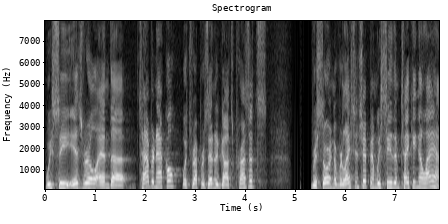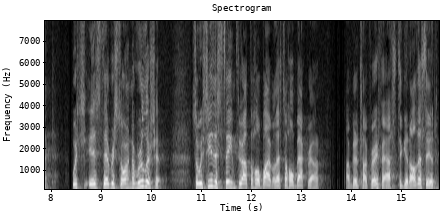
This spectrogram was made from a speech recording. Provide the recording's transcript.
We see Israel and the tabernacle, which represented God's presence, restoring a relationship, and we see them taking a land, which is the restoring of rulership. So we see this theme throughout the whole Bible. That's the whole background. I'm going to talk very fast to get all this in.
